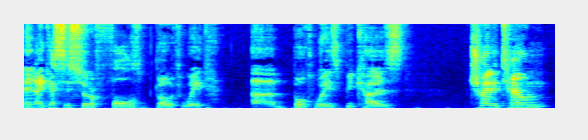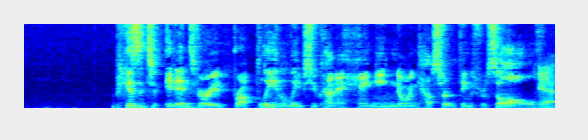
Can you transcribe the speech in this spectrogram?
and I guess this sort of falls both way, uh, both ways because Chinatown, because it's, it ends very abruptly and it leaves you kind of hanging, knowing how certain things resolve. Yeah.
